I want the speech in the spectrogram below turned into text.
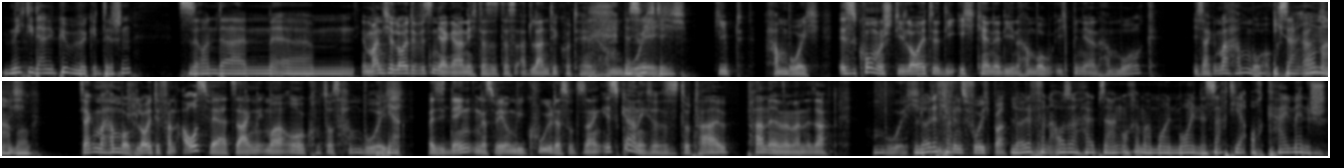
nicht die Daniel Kübelberg Edition, sondern ähm, Manche Leute wissen ja gar nicht, dass es das Atlantik Hotel in Hamburg ist richtig. gibt. Hamburg. Es ist komisch, die Leute, die ich kenne, die in Hamburg, ich bin ja in Hamburg. Ich sage immer Hamburg. Ich sage auch mal nicht- Hamburg. Ich sage immer Hamburg. Leute von auswärts sagen immer, oh, kommst du aus Hamburg? Ja. Weil sie denken, das wäre irgendwie cool, das sozusagen. Ist gar nicht so. Das ist total Panne, wenn man sagt, Hamburg. Leute ich von- finde es furchtbar. Leute von außerhalb sagen auch immer Moin Moin. Das sagt hier auch kein Mensch.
